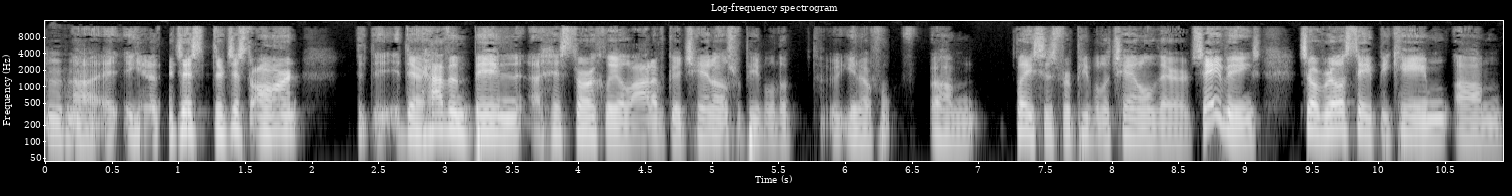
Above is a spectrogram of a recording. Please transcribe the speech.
Mhm. uh, you know there just there just aren't there haven't been uh, historically a lot of good channels for people to you know um, places for people to channel their savings so real estate became um,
